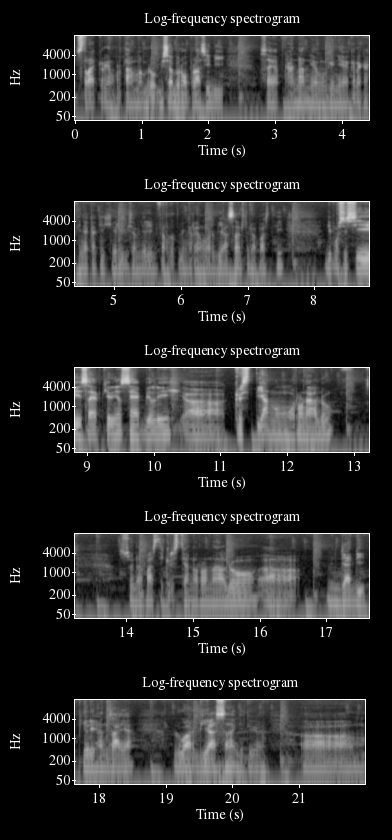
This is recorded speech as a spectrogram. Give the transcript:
striker yang pertama ber bisa beroperasi di sayap kanan ya mungkin ya karena kakinya kaki kiri bisa menjadi inverted winger yang luar biasa sudah pasti di posisi sayap kirinya saya pilih uh, Cristiano Ronaldo. Sudah pasti Cristiano Ronaldo uh, menjadi pilihan saya. Luar biasa gitu ya. Uh,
